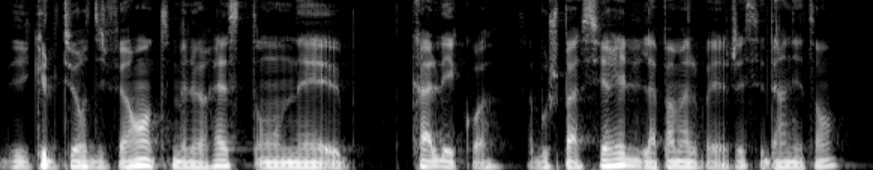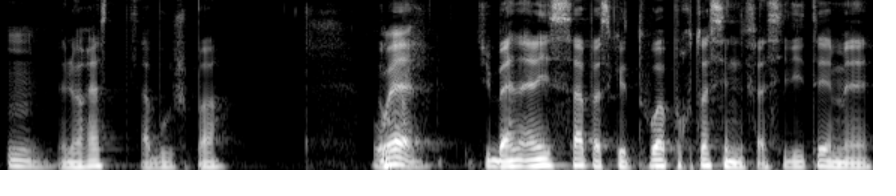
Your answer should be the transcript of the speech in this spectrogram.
des cultures différentes, mais le reste, on est calé, quoi. Ça bouge pas. Cyril, il a pas mal voyagé ces derniers temps. Hmm. Mais le reste, ça bouge pas. ouais. Tu banalises ça parce que toi, pour toi, c'est une facilité, mais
